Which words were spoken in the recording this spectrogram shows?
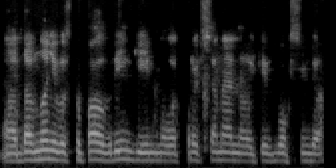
э, давно не выступал в ринге именно вот профессионального кикбоксинга?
